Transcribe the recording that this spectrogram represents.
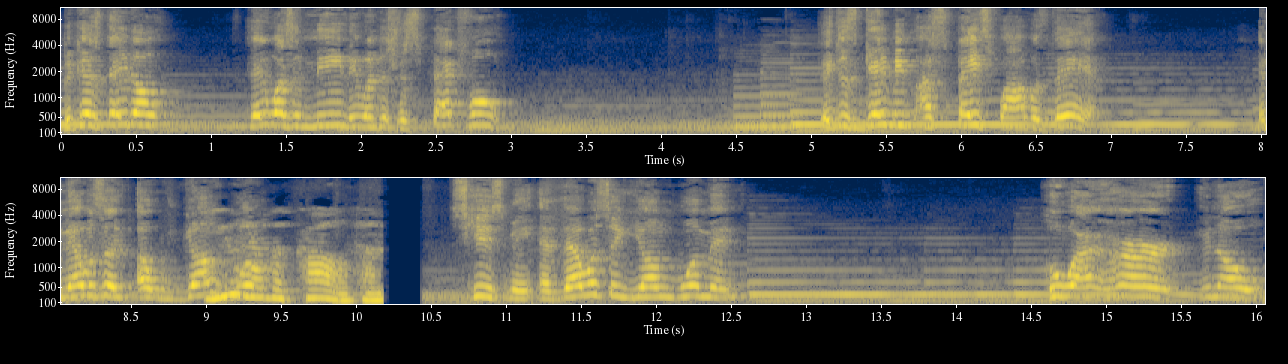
Because they don't they wasn't mean they weren't disrespectful. They just gave me my space while I was there. And there was a, a young you woman, have a call from excuse me. And there was a young woman who I heard you know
